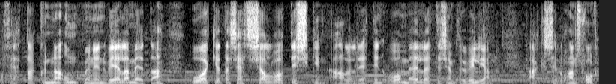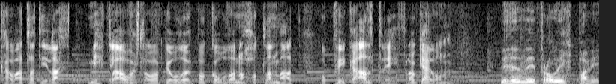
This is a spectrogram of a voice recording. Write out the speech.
og þetta kunna ungmennin vel að meta og að geta sett sjálf á diskin, alalréttin og meðlæti sem þau vilja. Axel og hans fólk hafa allatíð lagt mikla áherslu á að bjóða upp á góðan og hotlan mat og kvika aldrei frá gæðunum. Við höfum við frá upphafi,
